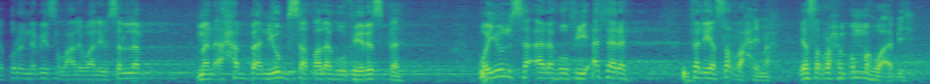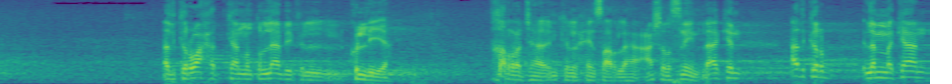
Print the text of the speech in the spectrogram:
يقول النبي صلى الله عليه وآله وسلم من أحب أن يبسط له في رزقه وينسأ له في أثره فليصل رحمه يصل رحم أمه وأبيه. أذكر واحد كان من طلابي في الكلية تخرجها يمكن الحين صار لها عشر سنين لكن أذكر لما كان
